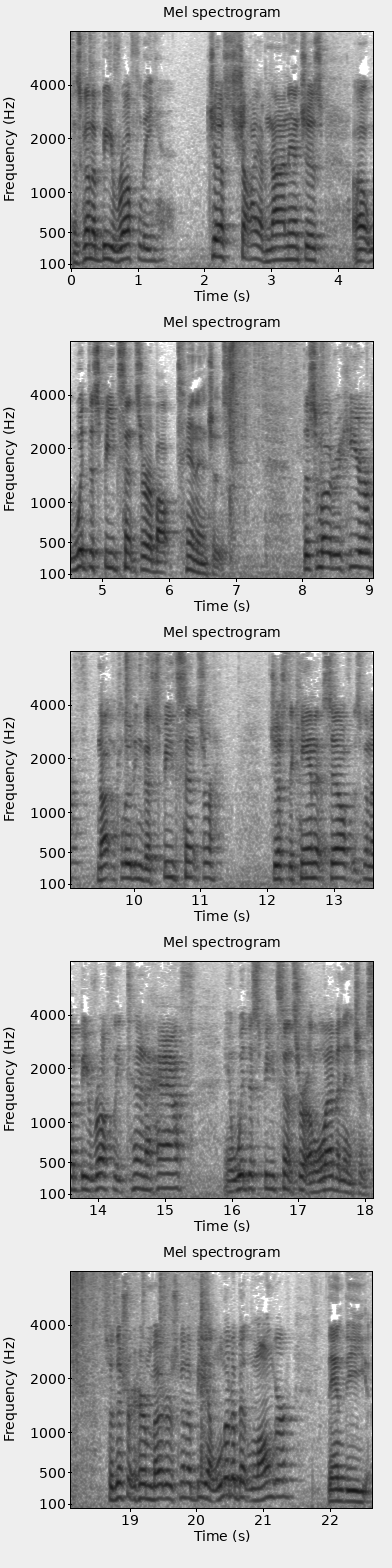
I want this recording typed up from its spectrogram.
is going to be roughly just shy of 9 inches. Uh, with the speed sensor, about 10 inches. This motor here not including the speed sensor. Just the can itself is going to be roughly 10 and a half and with the speed sensor 11 inches. So this right here motor is going to be a little bit longer than the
